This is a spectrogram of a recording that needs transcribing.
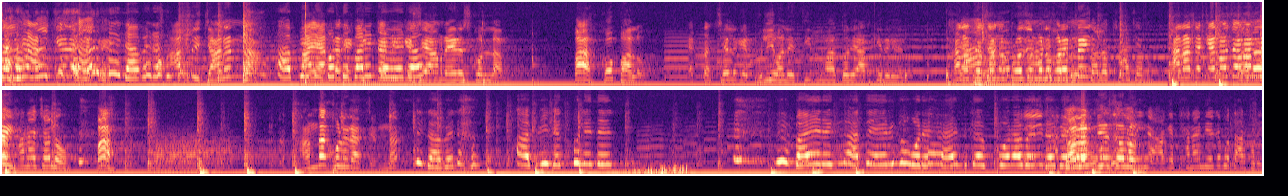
ছেলেকে হয়েছে, আটকে স্যার। রেখেছে। না ম্যাডাম? আপনি জানেন না। আপনি করতে পারেন না, ম্যাডাম। আমরা অ্যারেস্ট করলাম। বাহ খুব ভালো। একটা ছেলেকে ভুলি ভালে তিন মাস ধরে আটকে রেখেছেন। থানাতে জানার প্রয়োজন মনে করেন নেই? চলো থানা চলো। থানাতে কেন জানান চলো থানা চলো। বাহ। ধান্দা খুলে রাখছেন না? না ম্যাডাম? আপনি এটা খুলে দেন। বাইরে হাতে এরকম করে পরাবেন চলো নিয়ে চলো আগে থানা নিয়ে যাব তারপরে।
